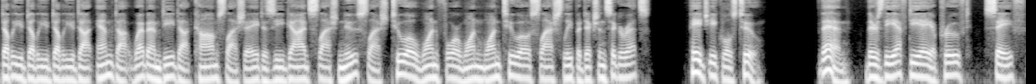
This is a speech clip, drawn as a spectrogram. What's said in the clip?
www.m.webmd.com a to z guide slash news slash 20141120 slash sleep addiction cigarettes. Page equals 2. Then, there's the FDA approved, safe,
